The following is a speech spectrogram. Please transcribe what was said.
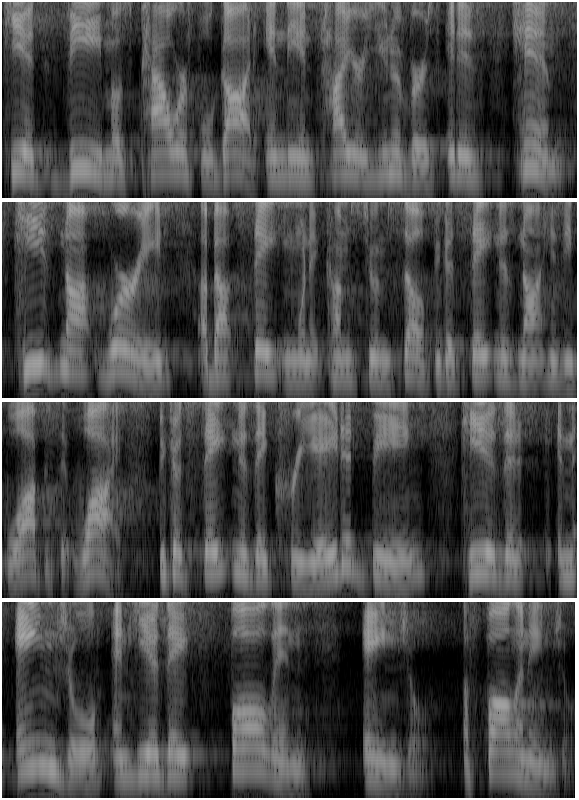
He is the most powerful God in the entire universe. It is Him. He's not worried about Satan when it comes to himself because Satan is not his equal opposite. Why? Because Satan is a created being, he is an, an angel, and he is a fallen angel, a fallen angel.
